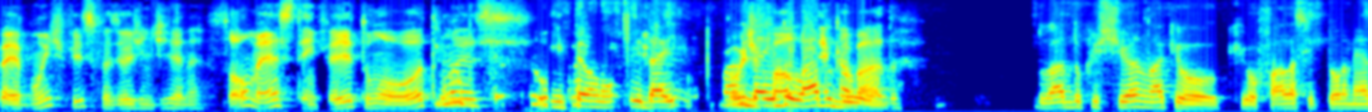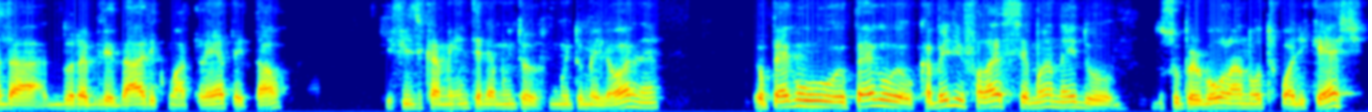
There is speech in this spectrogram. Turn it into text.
é muito difícil fazer hoje em dia, né? Só o Messi tem feito um ou outro, Não, mas Então, e daí, gol e de daí do lado do, do lado do Cristiano lá que o, que o Fala citou, né, da durabilidade como atleta e tal, que fisicamente ele é muito, muito melhor, né? Eu pego, eu pego, eu acabei de falar essa semana aí do, do Super Bowl lá no outro podcast,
